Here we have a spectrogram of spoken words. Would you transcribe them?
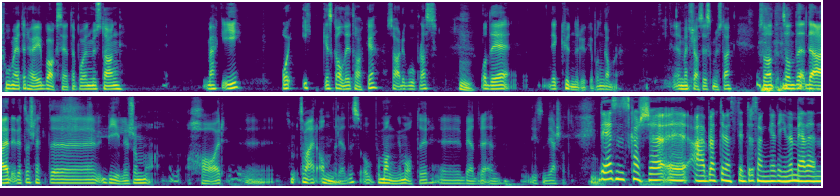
to meter høy i baksetet på en Mustang Mach-E og ikke skalle i taket, så er det god plass. Og det, det kunne du ikke på den gamle med klassisk Mustang. Sånn at, sånn det, det er rett og slett uh, biler som har uh, som, som er annerledes og på mange måter uh, bedre enn de som de erstatter. Det jeg syns kanskje er blant de mest interessante tingene med den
